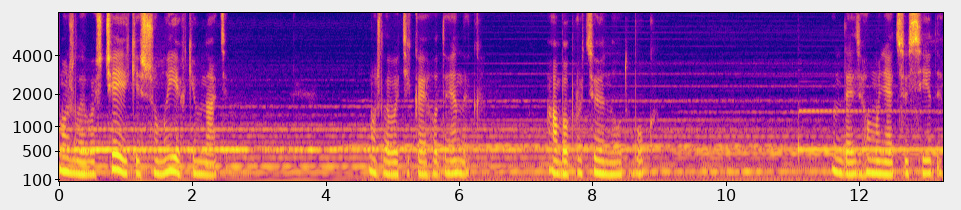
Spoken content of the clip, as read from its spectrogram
Можливо, ще якісь шуми є в кімнаті. Можливо, тікає годинник або працює ноутбук. Десь гомонять сусіди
